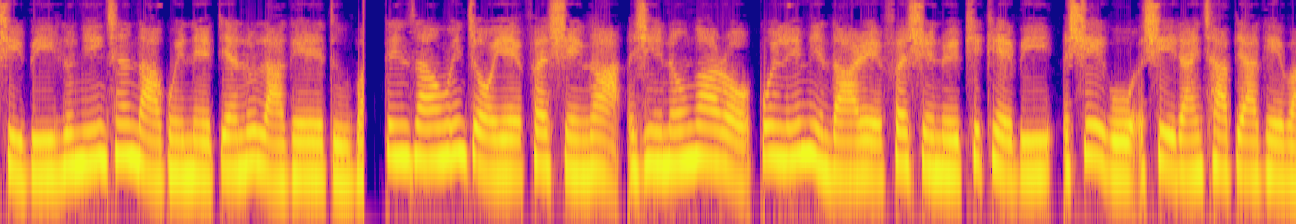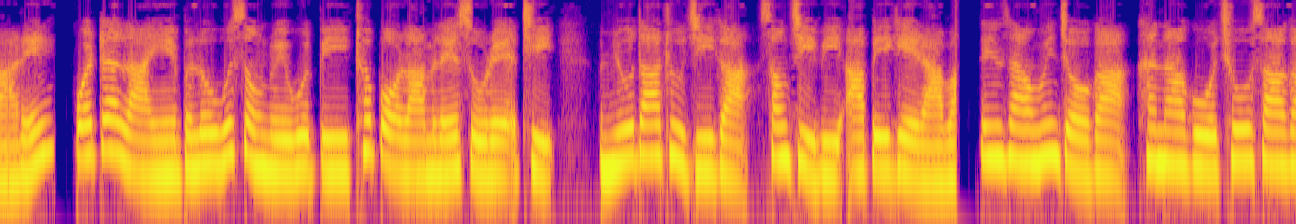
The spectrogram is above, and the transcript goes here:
ရှိပြီးလူငင်းချမ်းသာခွင့်နဲ့ပြန်လွတ်လာခဲ့တဲ့သူပါတင်စာဝင်းကျော်ရဲ့ fashion ကအရင်တုန်းကတော့ပွင့်လင်းမြင်သာတဲ့ fashion တွေဖြစ်ခဲ့ပြီးအရှိကိုအရှိတိုင်းချပြခဲ့ပါတယ်ပွဲတက်လာရင်ဘလို့ဝတ်စုံတွေဝတ်ပြီးထွက်ပေါ်လာမလဲဆိုတဲ့အထိ အမျိုးသားထုကြီးကစောင့်ကြည့်ပြီးအားပေးခဲ့တာပါတင်စာဝင်းကျော်ကခန္ဓာကိုယ်အချိုးအစားက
